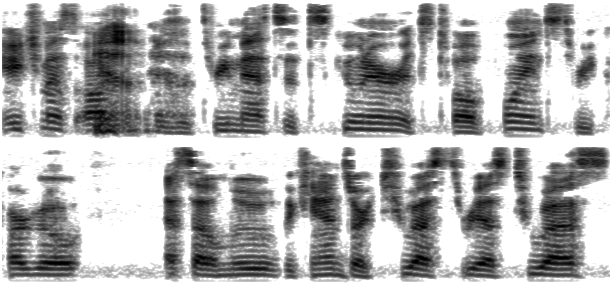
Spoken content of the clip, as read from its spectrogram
HMS Auckland is a three-masted schooner. It's 12 points, three cargo. SL move. The cans are 2S, 3S, 2S.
